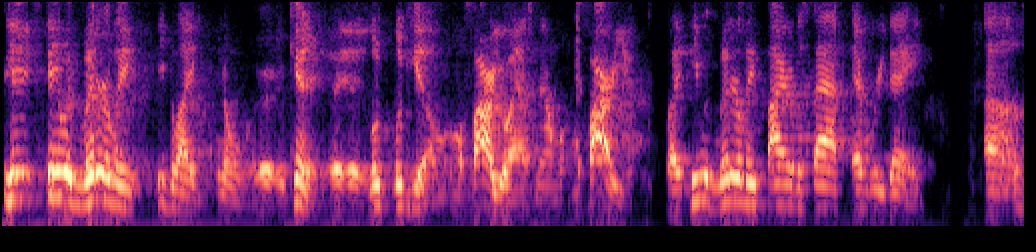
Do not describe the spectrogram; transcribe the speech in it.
He, he would literally, he'd be like, you know, uh, Kenny, uh, uh, look, look here, I'm, I'm going to fire your ass now. I'm going to fire you. Like, he would literally fire the staff every day um,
